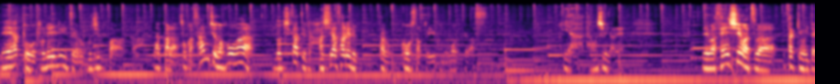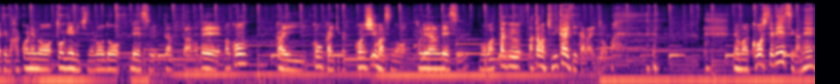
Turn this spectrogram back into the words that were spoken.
であとトレイ率が60%か。だからそうか30の方はどっちかっていうと走らされる多分コースだというふうに思ってます。いやー楽しみだね。で、まあ、先週末はさっきも言ったけど箱根の峠道のロードレースだったので、まあ、今回今回っていうか今週末のトレランレースもう全く頭切り替えていかないと。でもまあこうしてレースがね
